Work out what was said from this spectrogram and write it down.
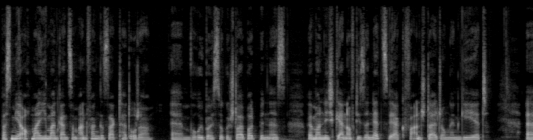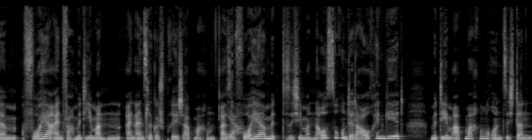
was mir auch mal jemand ganz am Anfang gesagt hat oder ähm, worüber ich so gestolpert bin, ist, wenn man nicht gern auf diese Netzwerkveranstaltungen geht, ähm, vorher einfach mit jemanden ein Einzelgespräch abmachen. Also ja. vorher mit sich jemanden aussuchen, der da auch hingeht, mit dem abmachen und sich dann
